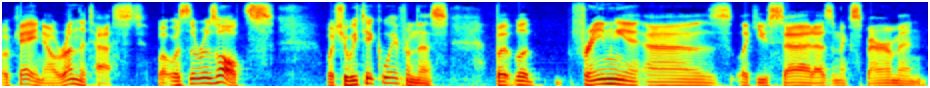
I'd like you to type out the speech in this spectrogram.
Okay, now run the test. What was the results? what should we take away from this? But, but framing it as, like you said, as an experiment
